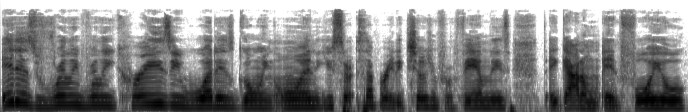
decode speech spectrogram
it is really, really crazy what is going on. You separated children from families. They got them in foil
